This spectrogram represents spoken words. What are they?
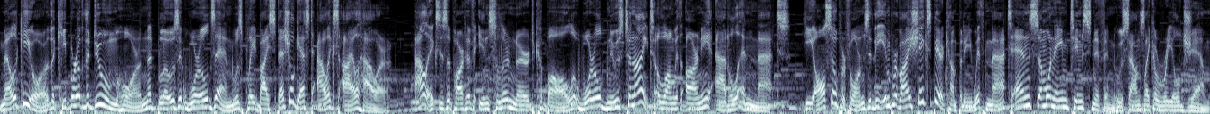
Melchior, the keeper of the doom horn that blows at world's end, was played by special guest Alex Eilhauer. Alex is a part of Insular Nerd Cabal, World News Tonight, along with Arnie, Adal, and Matt. He also performs at the Improvised Shakespeare Company with Matt and someone named Tim Sniffen, who sounds like a real gem.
